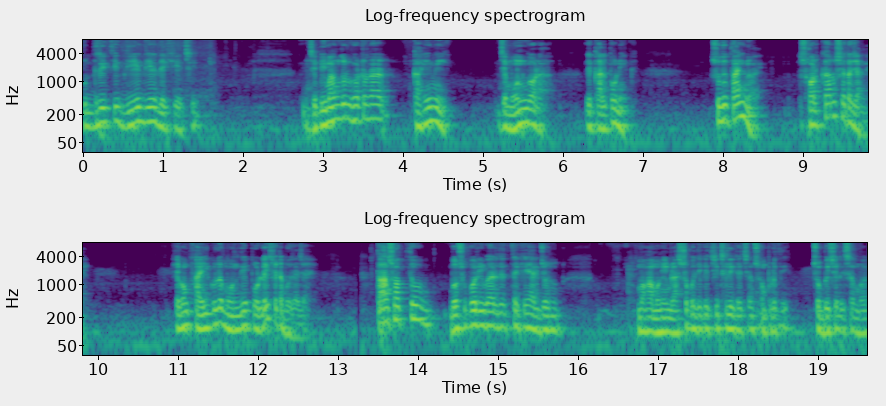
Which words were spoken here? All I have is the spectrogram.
উদ্ধৃতি দিয়ে দিয়ে দেখিয়েছি যে বিমান দুর্ঘটনার কাহিনী, যে মন গড়া যে কাল্পনিক, শুধু তাই নয়, সরকারও সেটা জানে। এবং ফাইলগুলো মন দিয়ে পড়লেই সেটা বোঝা যায়। তা সত্ত্বেও বসু পরিবারের থেকে একজন মহামহিম রাষ্ট্রপতিকে চিঠি লিখেছেন সম্প্রতি চব্বিশে ডিসেম্বর,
